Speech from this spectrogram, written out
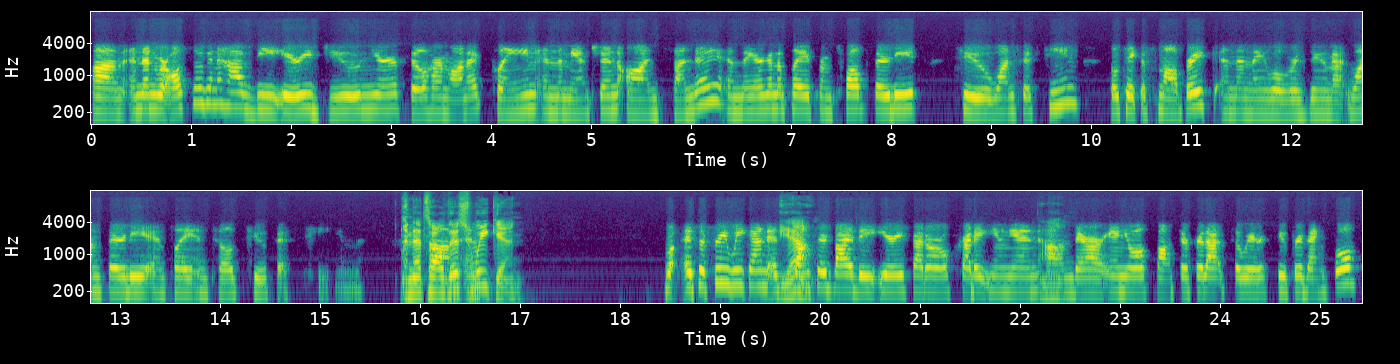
Um, and then we're also going to have the Erie Junior Philharmonic playing in the mansion on Sunday, and they are going to play from 12:30 to 1:15. They'll take a small break, and then they will resume at 1:30 and play until 2:15. And that's all Um, this weekend. It's a free weekend. It's Yeah. sponsored by the Erie Federal Credit Union. Um, they're our annual sponsor for that, so we're super thankful.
